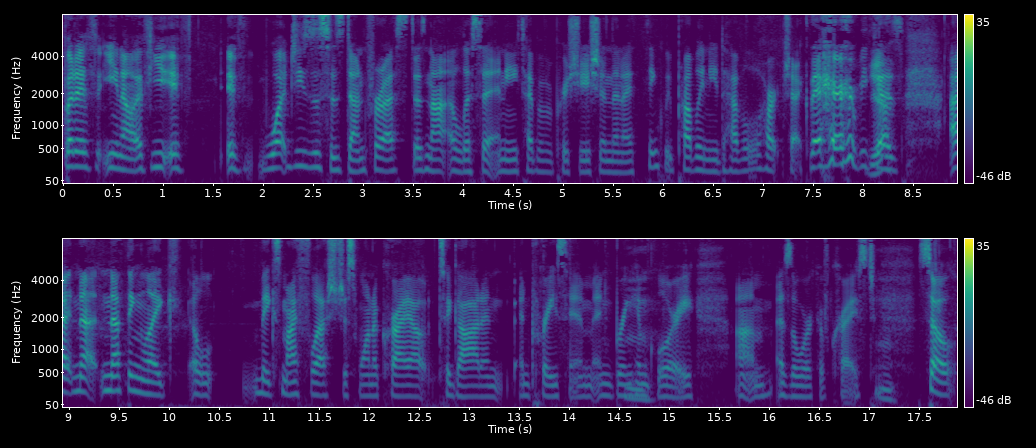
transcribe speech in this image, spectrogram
But if you know, if you if if what Jesus has done for us does not elicit any type of appreciation, then I think we probably need to have a little heart check there because I, no, nothing like uh, makes my flesh just want to cry out to God and and praise Him and bring Him glory um, as the work of Christ. So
